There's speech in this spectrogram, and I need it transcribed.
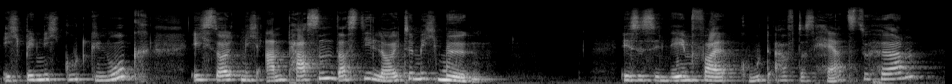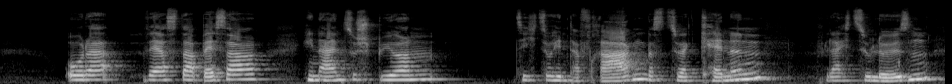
ich bin nicht gut genug, ich sollte mich anpassen, dass die Leute mich mögen. Ist es in dem Fall gut, auf das Herz zu hören? Oder wäre es da besser, hineinzuspüren, sich zu hinterfragen, das zu erkennen, vielleicht zu lösen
